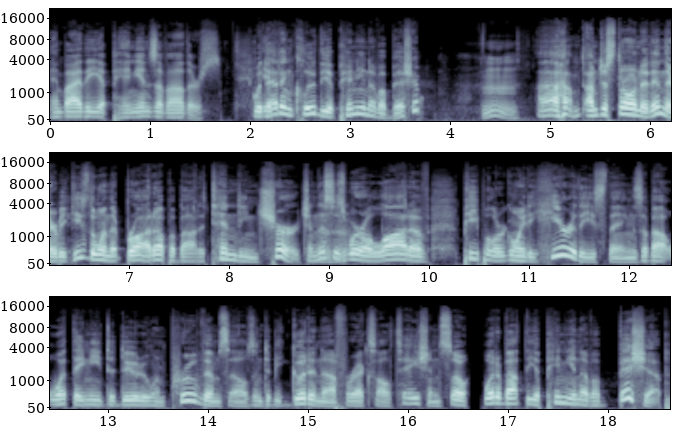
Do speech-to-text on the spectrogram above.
and by the opinions of others. Would that include the opinion of a bishop? Hmm. Uh, I'm just throwing it in there because he's the one that brought up about attending church. And this mm-hmm. is where a lot of people are going to hear these things about what they need to do to improve themselves and to be good enough for exaltation. So, what about the opinion of a bishop?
